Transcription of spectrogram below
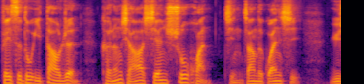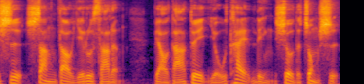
菲斯都一到任，可能想要先舒缓紧张的关系，于是上到耶路撒冷，表达对犹太领袖的重视。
